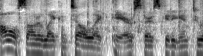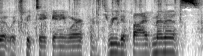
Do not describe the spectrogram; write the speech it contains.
Almost sounded like until like air starts getting into it, which could take anywhere from three to five minutes.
